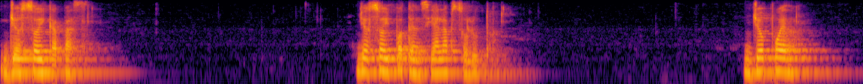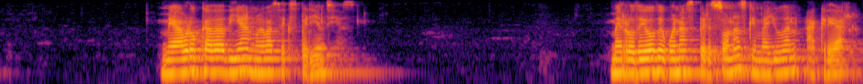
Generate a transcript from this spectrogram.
Yo soy capaz. Yo soy potencial absoluto. Yo puedo. Me abro cada día a nuevas experiencias. Me rodeo de buenas personas que me ayudan a crear.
